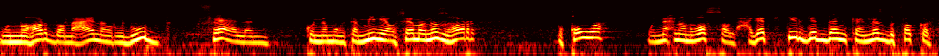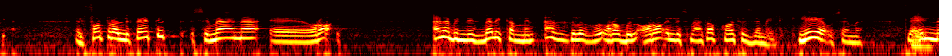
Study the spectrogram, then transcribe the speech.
والنهاردة معانا ردود فعلا. كنا مهتمين يا أسامة نظهر بقوة وإن إحنا نوصل حاجات كتير جدا كان الناس بتفكر فيها. الفترة اللي فاتت سمعنا آه رأي. أنا بالنسبة لي كان من أغرب الآراء اللي سمعتها في قناة الزمالك. ليه يا أسامة؟ لأن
